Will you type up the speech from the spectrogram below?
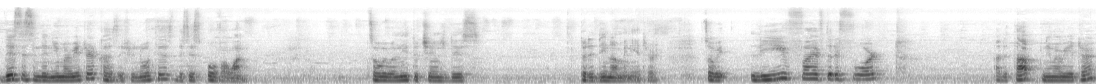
This is in the numerator because if you notice this is over 1 so we will need to change this to the denominator. So we leave 5 to the fourth at the top numerator.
